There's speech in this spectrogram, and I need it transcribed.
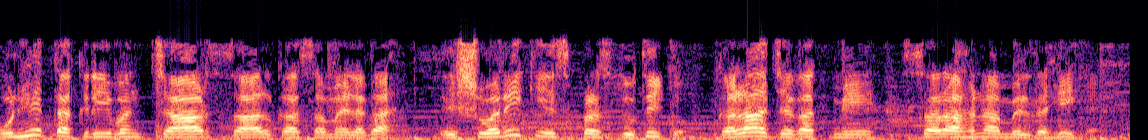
उन्हें तकरीबन चार साल का समय लगा है। ईश्वरी की इस प्रस्तुति को कला जगत में सराहना मिल रही है।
